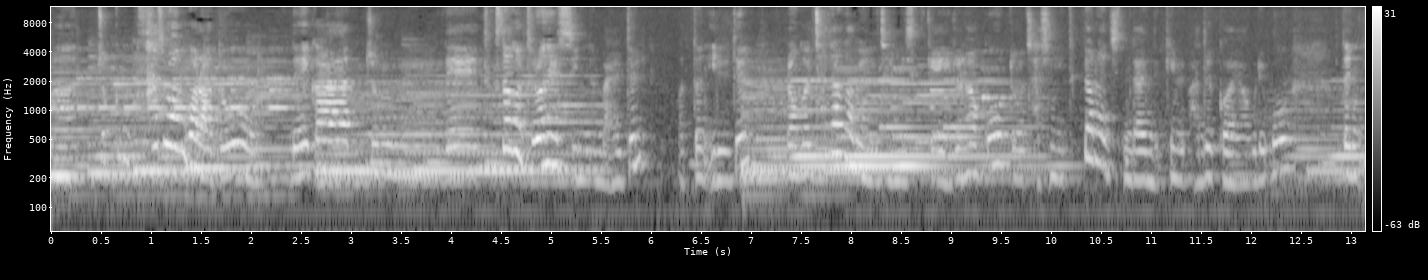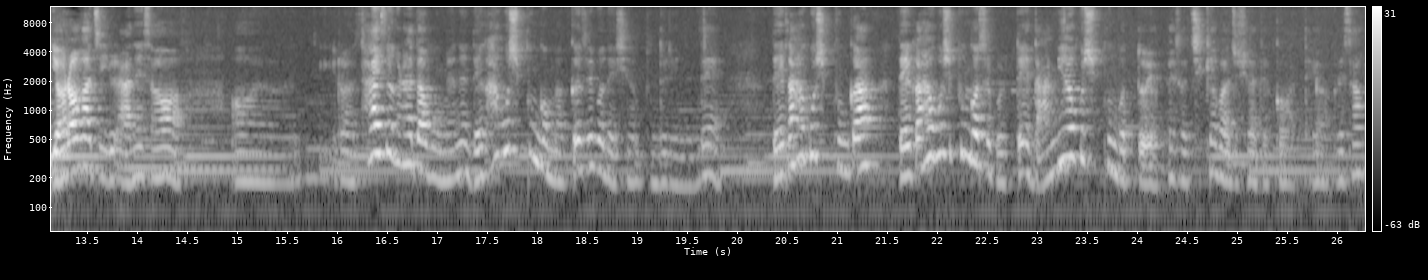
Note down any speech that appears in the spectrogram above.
아, 조금 사소한 거라도 내가 좀 내 특성을 드러낼 수 있는 말들 어떤 일들 그런 걸 찾아가면 재밌게 일을 하고 또 자신이 특별해진다는 느낌을 받을 거예요. 그리고 어떤 여러 가지 일 안에서 어, 이런 사회생활 하다 보면은 내가 하고 싶은 것만 끄집어내시는 분들이 있는데 내가 하고 싶은가 내가 하고 싶은 것을 볼 때 남이 하고 싶은 것도 옆에서 지켜봐 주셔야 될 것 같아요. 그래서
